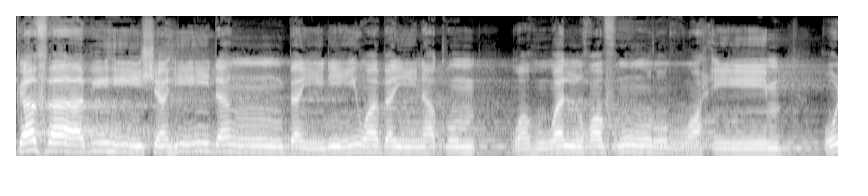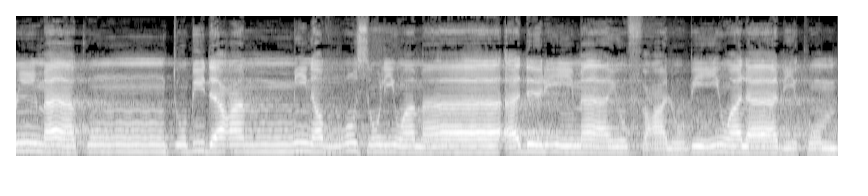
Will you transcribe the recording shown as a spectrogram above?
كفى به شهيدا بيني وبينكم وهو الغفور الرحيم. قل ما كنت بدعا من الرسل وما أدري ما يفعل بي ولا بكم.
